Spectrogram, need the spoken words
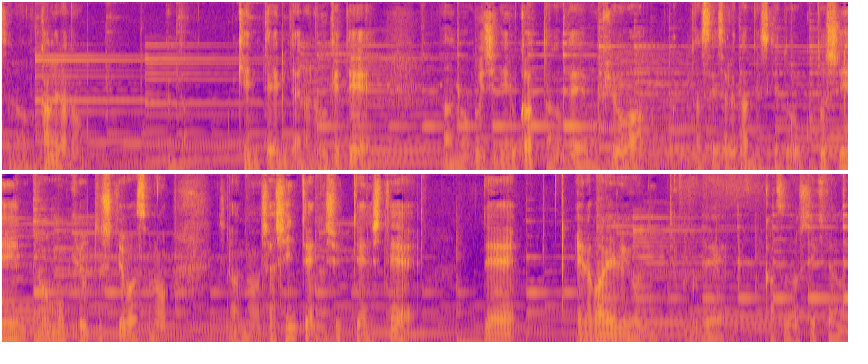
そのカメラのなんだ検定みたいなのを受けてあの無事に受かったので目標は達成されたんですけど今年の目標としてはそのあの写真展に出展してで選ばれるようにってことで活動してきたので、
